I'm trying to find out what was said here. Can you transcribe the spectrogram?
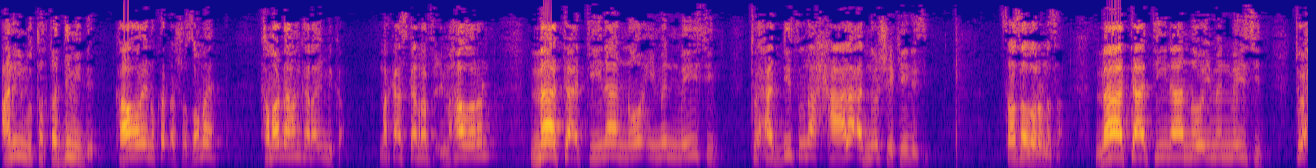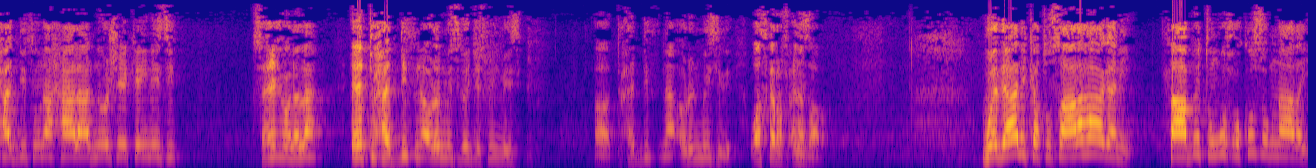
can lmutaqadimi de. Kaa hore inu ka dhasho soo ma? Kama dhalan kara imika. Markaa iska rafci maxaad oran? Ma ta'tiinaa noo iman maysid tuxadithunaa xaalo aad noo sheekeynaysid saasaad ohanaysaa ma ta'tiinaa noo iman maysid tuxadithunaa xaalo aad noo saxiix walala ee tuxadithnaa odhan maysid oo jasmin maysid. Tuxadithnaa odhan maysid. Waa iska rafcinaysaaba wadalika tusaalahaagani haabitun wuxuu ku sugnaaday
